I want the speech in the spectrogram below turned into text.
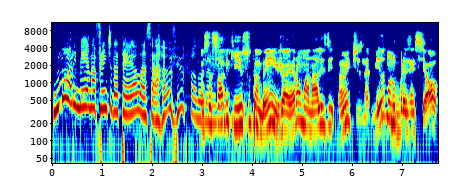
uma hora e meia na frente da tela, sabe? Falando, Mas você "Não, sabe gente." que isso também já era uma análise antes, né? Mesmo no presencial,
